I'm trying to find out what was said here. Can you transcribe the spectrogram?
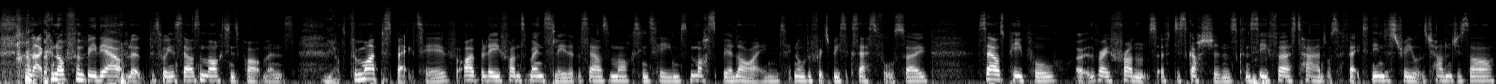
and that can often be the outlook between sales and marketing departments. Yeah. From my perspective, I believe fundamentally that the sales and marketing teams must be aligned in order for it to be successful. So salespeople are at the very front of discussions can see firsthand what's affecting the industry, what the challenges are.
